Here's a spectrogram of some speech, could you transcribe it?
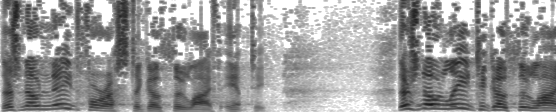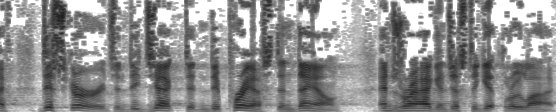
There's no need for us to go through life empty. There's no need to go through life discouraged and dejected and depressed and down and dragging just to get through life.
